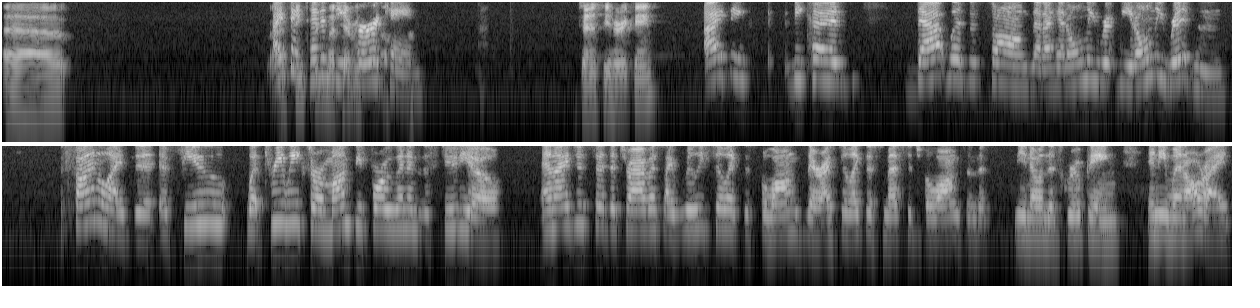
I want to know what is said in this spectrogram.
And, uh, I, I say Tennessee Hurricane. Tennessee Hurricane? I think because that was a song that I had only written, we had only written, finalized it a few, what, three weeks or a month before we went into the studio. And I just said to Travis, I really feel like this belongs there. I feel like this message belongs in this, you know, in this grouping. And he went, all right.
